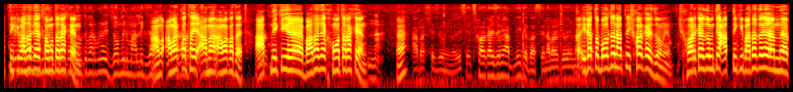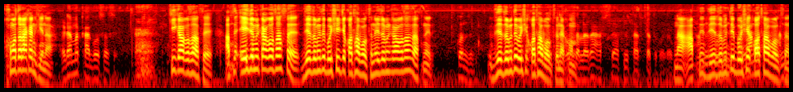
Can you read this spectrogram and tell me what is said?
আপনি কি বাধা দেওয়ার ক্ষমতা রাখেন? জমির মালিক আমার কথাই আমার আমার কথাই আপনি কি বাধা দেওয়ার ক্ষমতা রাখেন? না। আবার সে জমি সে সরকারি জমি আপনিই তো করছেন আবার জমি এটা তো বলছেন আপনি সরকারি জমি। সরকারি জমিতে আপনি কি বাধা দেওয়ার ক্ষমতা রাখেন কিনা? এটা আমার কাগজ আছে। কি কাগজ আছে? আপনি এই জমির কাগজ আছে? যে জমিতে বসে যে কথা বলছেন এই জমির কাগজ আছে আপনার? কোন জমি? যে জমিতে বসে কথা বলছেন এখন। না আপনি যে জমিতে। বসে কথা বলছেন।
